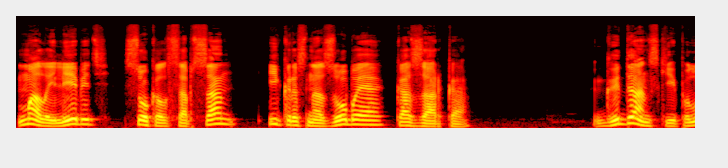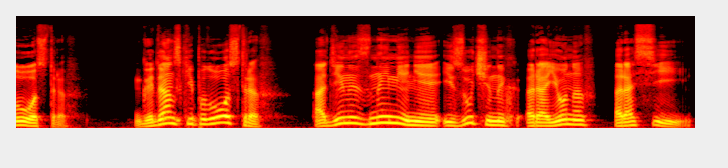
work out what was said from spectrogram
малый лебедь, сокол-сапсан и краснозобая казарка. Гыданский полуостров. Гыданский полуостров – один из наименее изученных районов России.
